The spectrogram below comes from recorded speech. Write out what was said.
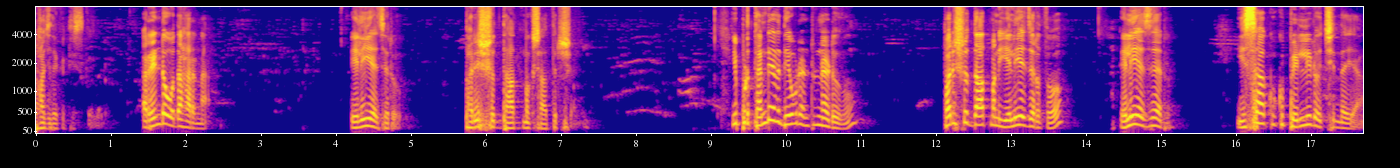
రాజు దగ్గర తీసుకెళ్ళాడు. రెండో ఉదాహరణ. ఎలియాజరు పరిశుద్ధాత్మక సాదృశ్యం. ఇప్పుడు తండ్రి అయిన దేవుడు అంటున్నాడు పరిశుద్ధాత్మని ఎలియజర్తో ఎలియజర్ ఇసాకుకు పెళ్ళిడు వచ్చిందయ్యా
